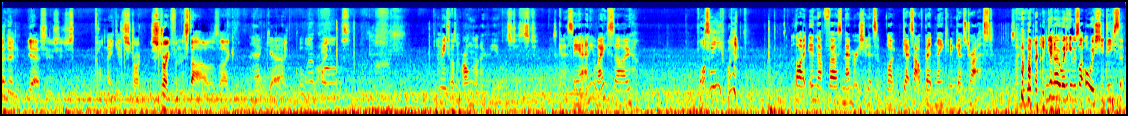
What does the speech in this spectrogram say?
And then, yeah, as soon as she just got naked straight, straight from the start, I was like, Heck yeah. right, oh, all No right. qualms. I mean, she wasn't wrong though. He was just he was gonna see it anyway. So, Was he? When? like in that first memory, she lets him like gets out of bed naked and gets dressed. So he would, you know, when he was like, "Oh, is she decent?"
